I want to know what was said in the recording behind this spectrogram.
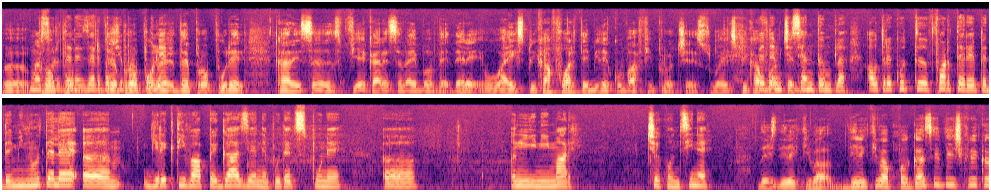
uh, Măsuri de rezervă de și propuneri, propuneri. de propuneri care să fiecare să le aibă în vedere. A explicat foarte bine cum va fi procesul, a explicat Vedem foarte ce se bine. întâmplă. Au trecut uh, foarte repede minutele. Uh, directiva pe gaze, ne puteți spune uh, în linii mari ce conține? Deci directiva, directiva pe gaze, deci cred că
